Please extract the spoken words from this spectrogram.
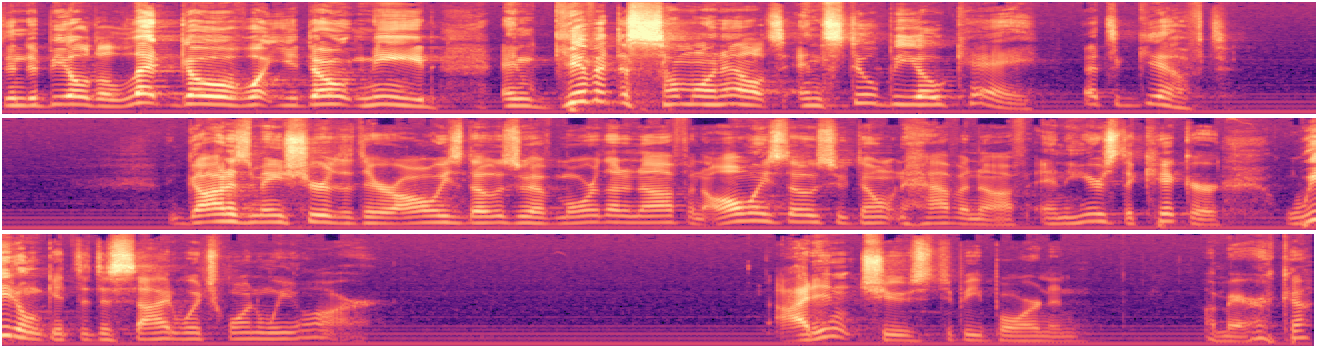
than to be able to let go of what you don't need and give it to someone else and still be okay. That's a gift. God has made sure that there are always those who have more than enough and always those who don't have enough. And here's the kicker we don't get to decide which one we are. I didn't choose to be born in America.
